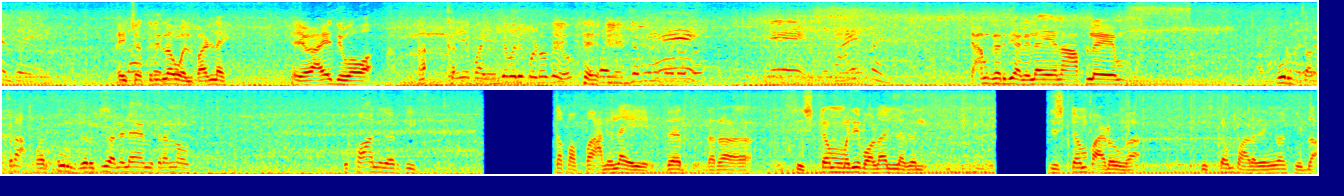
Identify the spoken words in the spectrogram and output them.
हे छत्रीला वल पाडलाय. हे आहे दिवावा. यांच्यावरी पडवतोय जाम गर्दी आलेला आहे ना आपले. भरपूर जत्रा भरपूर गर्दी झालेला आहे मित्रांनो. तुफान गर्दी. आता पप्पा आलेला आहे. तर जरा सिस्टममध्ये बोलायला लागेल. सिस्टम पाडवगा सिस्टम पाड देंगा सुद्धा.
